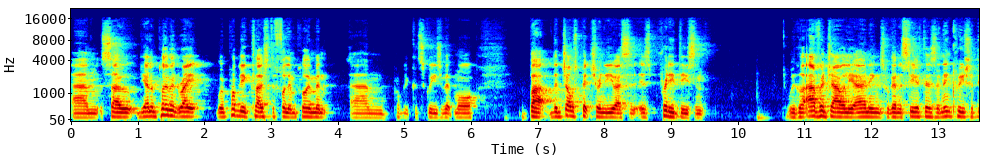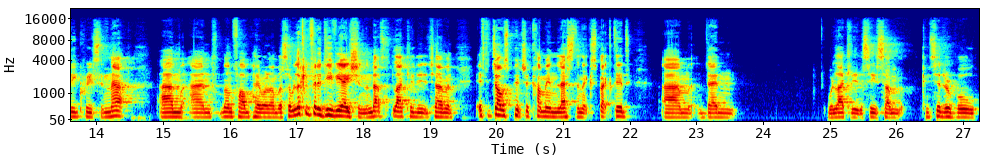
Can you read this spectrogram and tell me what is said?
Um, so the unemployment rate, we're probably close to full employment. Um, probably could squeeze a bit more, but the jobs picture in the US is, is pretty decent. We've got average hourly earnings. We're going to see if there's an increase or decrease in that um, and non-farm payroll number. So we're looking for the deviation, and that's likely to determine if the jobs picture come in less than expected. Um, then we're likely to see some considerable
